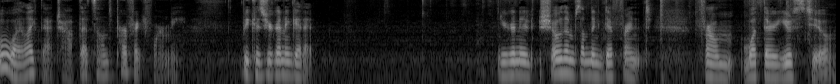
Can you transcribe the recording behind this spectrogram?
ooh, I like that job. That sounds perfect for me. Because you're going to get it. You're going to show them something different from what they're used to.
